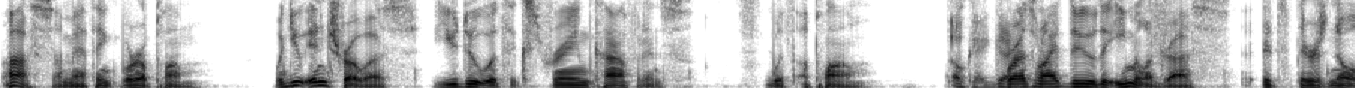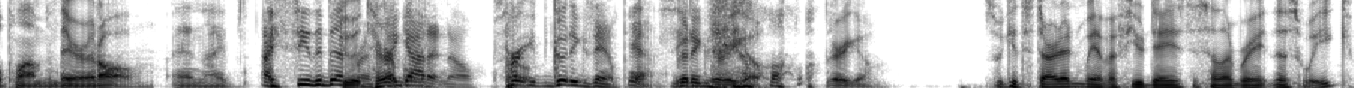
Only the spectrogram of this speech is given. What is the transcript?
us. I mean, I think we're aplomb. When you intro us, you do it with extreme confidence with aplomb. Okay, good. Whereas when I do the email address, it's there's no aplomb there at all. And I, I see the difference. I got it now. So- Per- good example. yeah, see, good there you go. example. There you go. So we get started. We have a few days to celebrate this week.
